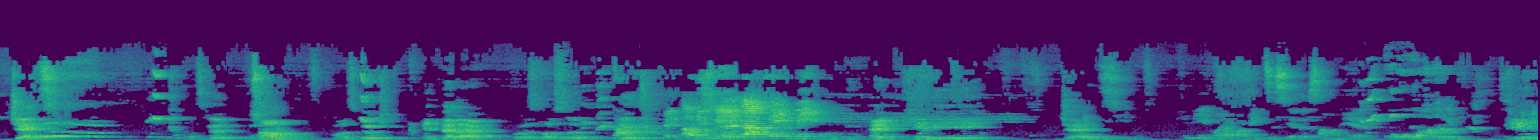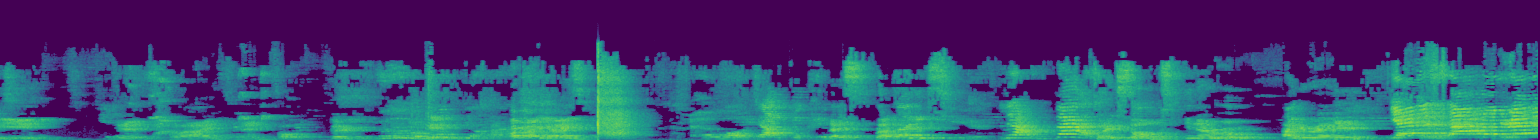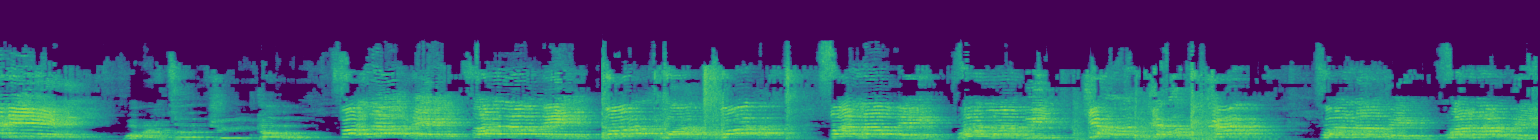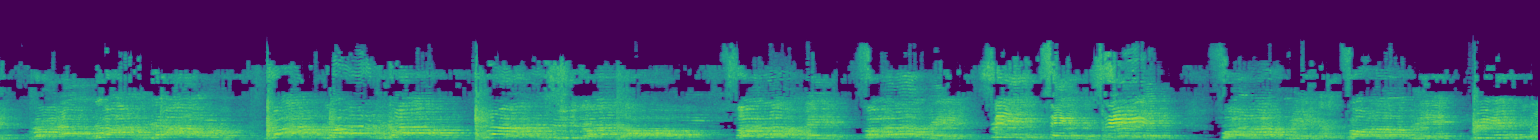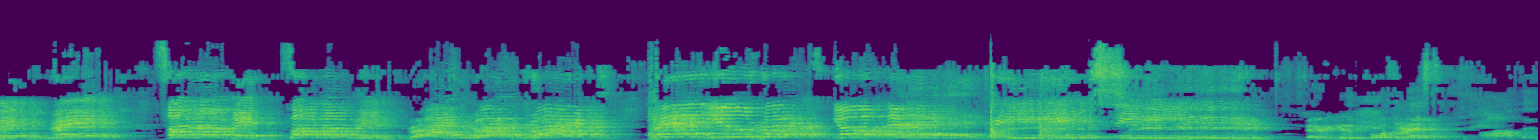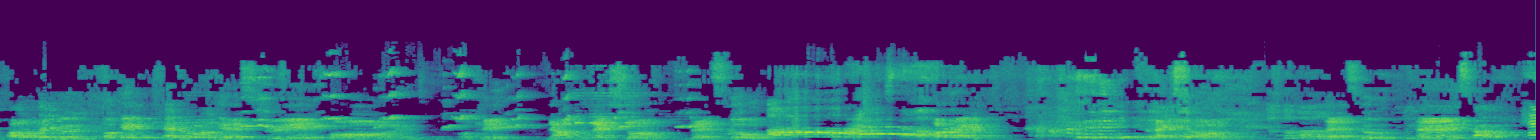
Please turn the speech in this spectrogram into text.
Jet was good. Tom was good. And Bella was also good. And Kimmy, And Kimmy, Jet. Kimmy, Jet, five and four. Very good. Okay. All right, guys. Let's practice three songs in a row. Are you ready? Yes,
